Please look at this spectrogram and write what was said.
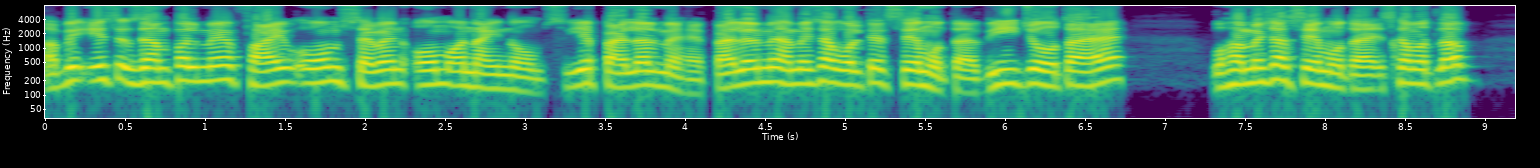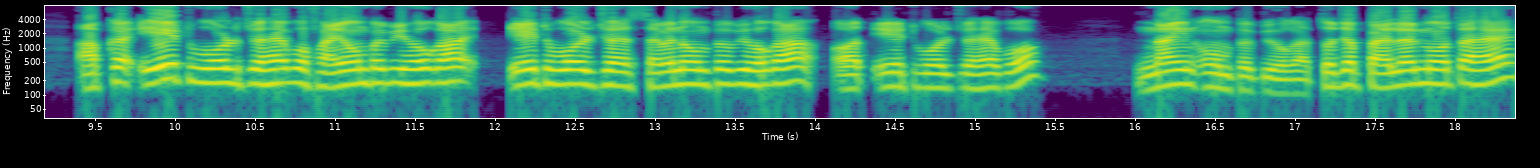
अभी इस एग्जांपल में 5 ओम 7 ओम और 9 ओम्स ये पैरेलल में है। पैरेलल में हमेशा वोल्टेज सेम होता है। वी जो होता है, वो हमेशा सेम होता है। इसका मतलब आपका 8 वोल्ट जो है, वो 5 ओम पे भी होगा 8 वोल्ट जो है 7 ओम पे भी होगा और 8 वोल्ट जो है, वो 9 ओम पे भी होगा। तो जब पैरेलल में होता है,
